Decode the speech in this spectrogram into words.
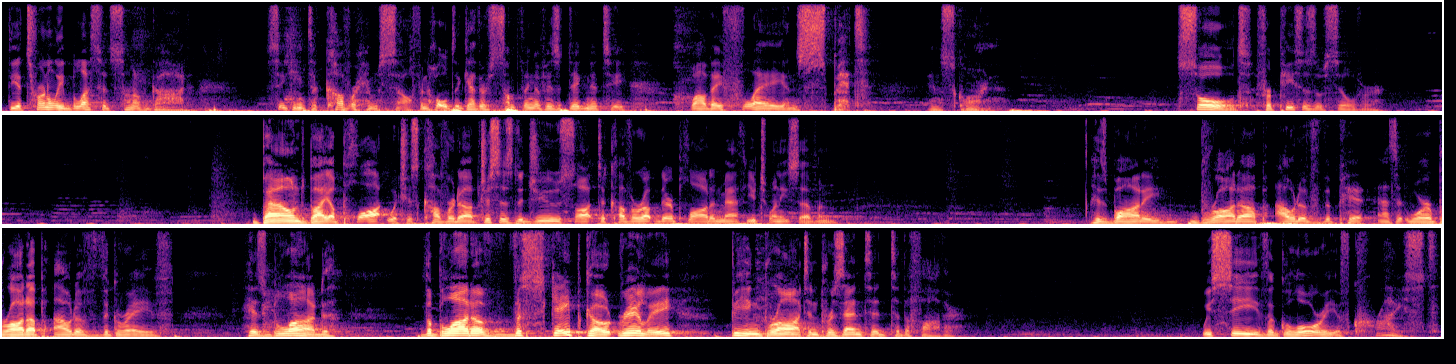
The eternally blessed Son of God seeking to cover himself and hold together something of his dignity while they flay and spit and scorn. Sold for pieces of silver bound by a plot which is covered up, just as the Jews sought to cover up their plot in Matthew 27. His body brought up out of the pit, as it were, brought up out of the grave. His blood, the blood of the scapegoat, really, being brought and presented to the Father. We see the glory of Christ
